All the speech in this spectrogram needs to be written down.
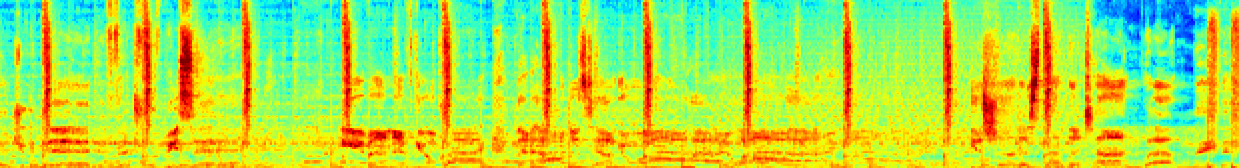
that you did if the truth be said. Even if you cry, then I'll just tell you why, why. You should have spent the time well, maybe.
